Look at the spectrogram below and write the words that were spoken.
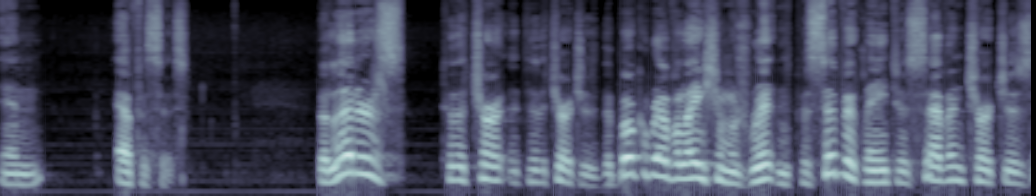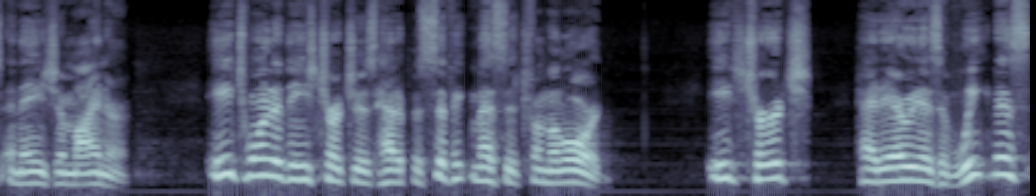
in Ephesus. The letters to the, church, to the churches. The book of Revelation was written specifically to seven churches in Asia Minor. Each one of these churches had a specific message from the Lord. Each church had areas of weakness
